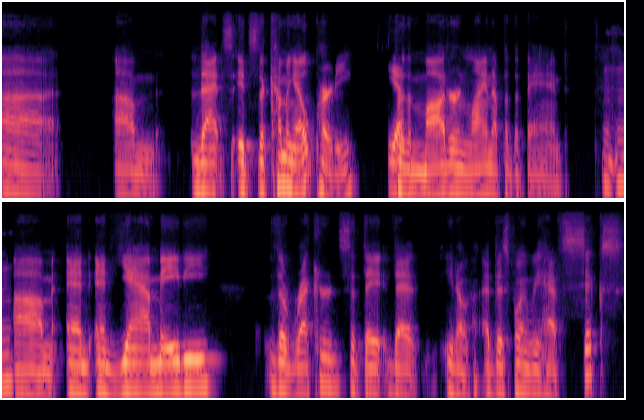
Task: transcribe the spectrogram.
uh, um, that's it's the coming out party Yeah. for the modern lineup of the band. Mhm. um and and yeah maybe the records that they that you know at this point we have six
